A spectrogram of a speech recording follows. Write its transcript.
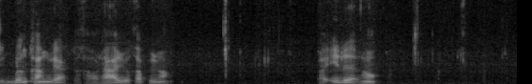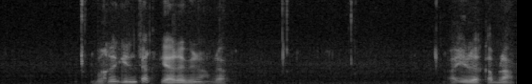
กินเบื้อง ครั้งแรกกับเขาทาอยู่ครับพี่น้องไปอีเลือดห้องไม่เคยกินจักเดียวเลยพี่น้องเด้อไปอีเลือดกำลัง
